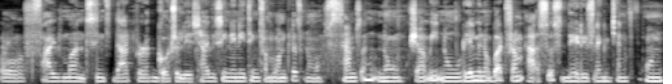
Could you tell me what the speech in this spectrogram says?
or five months since that product got released. Have you seen anything from OnePlus? No. Samsung? No. Xiaomi? No. Realme? No. But from Asus, there is like Zenfone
